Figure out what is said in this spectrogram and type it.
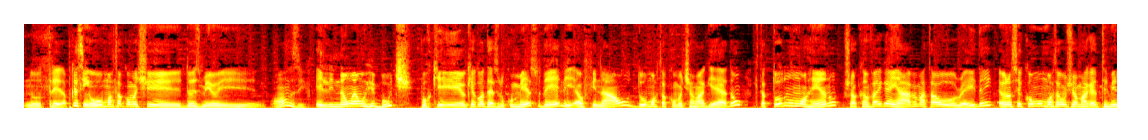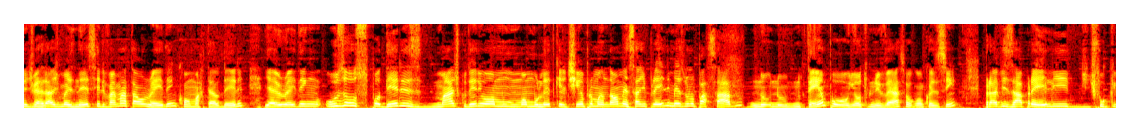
no trailer. Porque assim, o Mortal Kombat 2011, ele não é um reboot, porque o que acontece? No começo dele é o final do Mortal Kombat Armageddon, que tá todo mundo morrendo, o Shao Kahn vai ganhar, vai matar o Raiden. Eu não sei como o Mortal Kombat Armageddon termina de verdade, mas nesse ele vai matar o Raiden com o martelo dele. E aí o Raiden usa os poderes mágicos dele, um, um amuleto que ele tinha, pra mandar uma mensagem pra ele mesmo no passado, no, no, no tempo, ou em outro universo, alguma coisa assim, pra avisar pra ele, tipo, que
